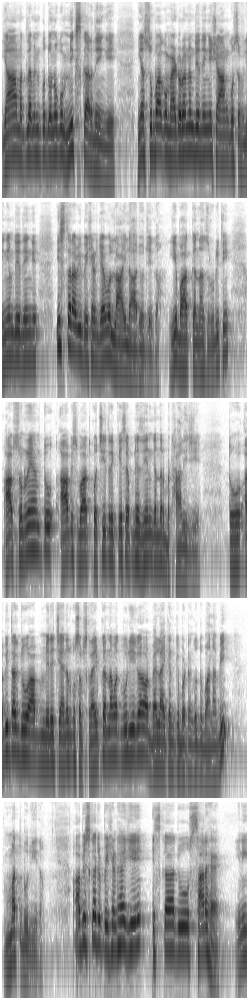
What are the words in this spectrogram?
या मतलब इनको दोनों को मिक्स कर देंगे, या सुबह को मेडोरनम दे देंगे, शाम को सफलिनियम दे देंगे, इस तरह भी पेशेंट जो है वो लाइलाज हो जाएगा। ये बात करना ज़रूरी थी। आप सुन रहे हैं तो आप इस बात को अच्छी तरीके से अपने जहन के अंदर बैठा लीजिए। तो अभी तक जो आप मेरे चैनल को सब्सक्राइब करना मत भूलिएगा और बेल आइकन के बटन को दबाना भी मत भूलिएगा। अब इसका जो पेशेंट है, ये इसका जो सर है, यानी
